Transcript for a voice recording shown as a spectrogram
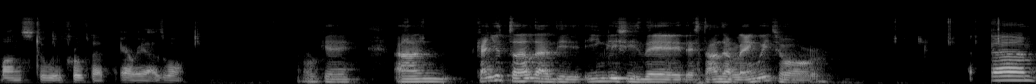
months to improve that area as well. Okay, and can you tell that the English is the, the standard language or? Um,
